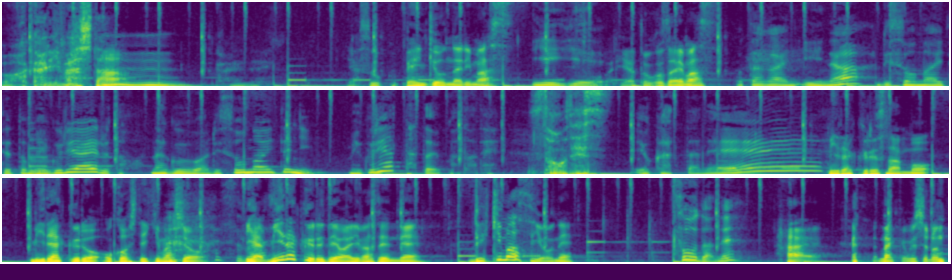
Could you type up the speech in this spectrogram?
わかりましうた、んうん、いやすごく勉強になります。いえいえ。ありがとうございます。お互いにいいな理想の相手と巡り合えるとナグーは理想の相手に巡り合ったということそうです。でよかったね。ミラクルさんもミラクルを起こしていきましょう。い。いやミラクルではありませんね。できますよね。そうだね。はい。なんか後ろの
